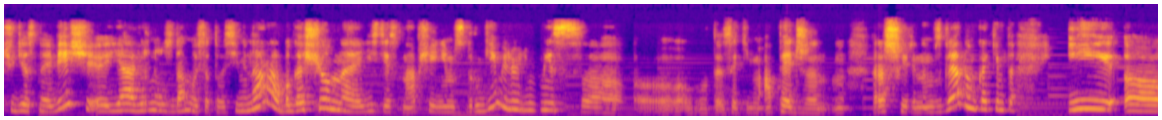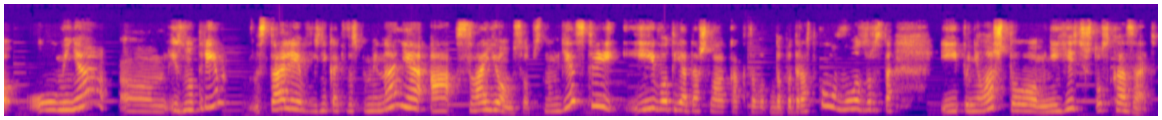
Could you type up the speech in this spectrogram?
чудесная вещь. Я вернулась домой с этого семинара, обогащенная, естественно, общением с другими людьми, с, э, вот, с этим, опять же, расширенным взглядом каким-то. И э, у меня э, изнутри стали возникать воспоминания о своем собственном детстве. И вот я дошла как-то вот до подросткового возраста и поняла, что мне есть что сказать.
